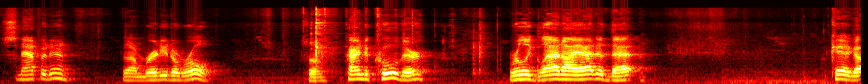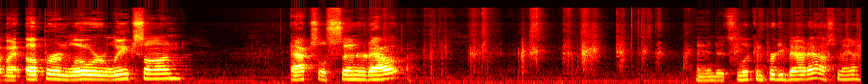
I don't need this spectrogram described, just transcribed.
snap it in. That I'm ready to roll. So kind of cool there. Really glad I added that. Okay, I got my upper and lower links on. Axle centered out. And it's looking pretty badass, man.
